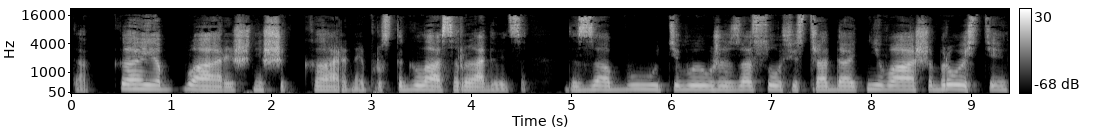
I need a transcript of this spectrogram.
Такая барышня шикарная, просто глаз радуется. Да забудьте вы уже за Софи страдать, не ваше, бросьте.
